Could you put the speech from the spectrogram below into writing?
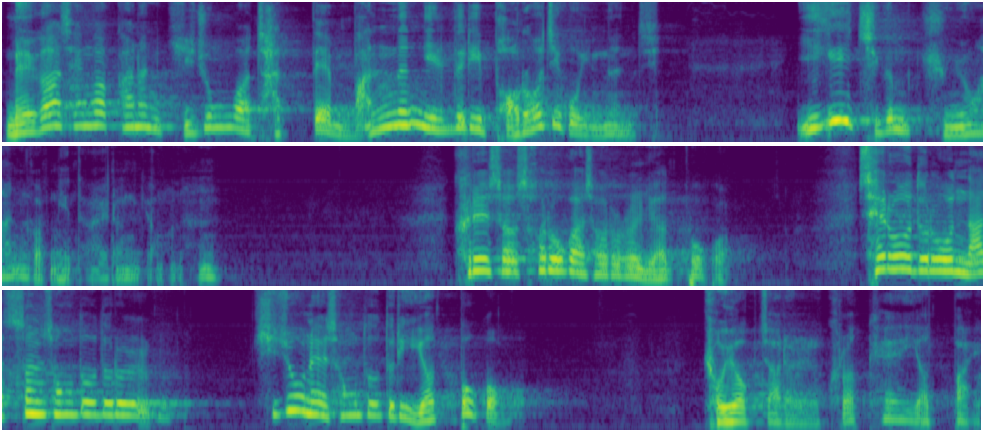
내가 생각하는 기준과 잣대 맞는 일들이 벌어지고 있는지 이게 지금 중요한 겁니다. 이런 경우는. 그래서 서로가 서로를 엿보고 새로 들어온 낯선 성도들을 기존의 성도들이 엿보고 교역자를 그렇게 엿봐요.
